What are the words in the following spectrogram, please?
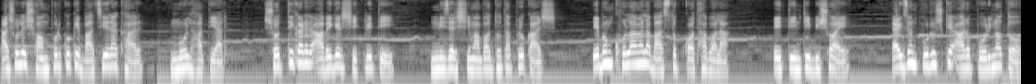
আসলে সম্পর্ককে বাঁচিয়ে রাখার মূল হাতিয়ার। সত্যিকারের আবেগের স্বীকৃতি, নিজের সীমাবদ্ধতা প্রকাশ এবং খোলামেলা বাস্তব কথা বলা। এই তিনটি বিষয় একজন পুরুষকে আরও পরিণত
